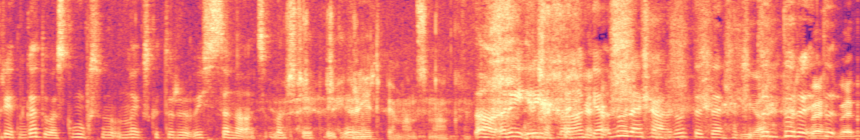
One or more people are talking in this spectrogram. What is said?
krietni gados kungs, un, un liekas, ka tur viss sanāca. Man šķiet, bija Rīt pie manis nāk. Tā, rī, rīt nāk, jā. Nu, kā, nu, tad, eh, tur, tur, bet, tur, bet, bet,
